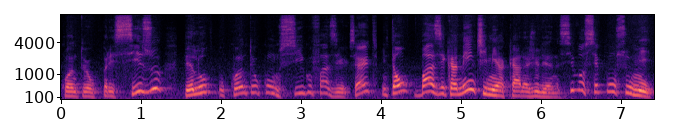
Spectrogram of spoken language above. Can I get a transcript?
quanto eu preciso, pelo o quanto eu consigo fazer, certo? Então, basicamente, minha cara Juliana, se você consumir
